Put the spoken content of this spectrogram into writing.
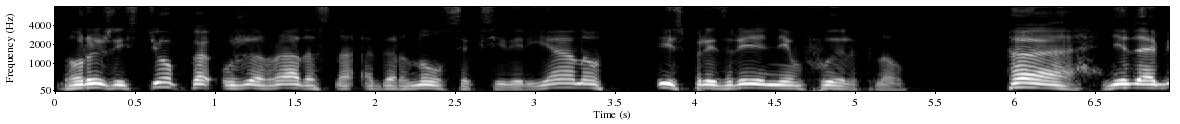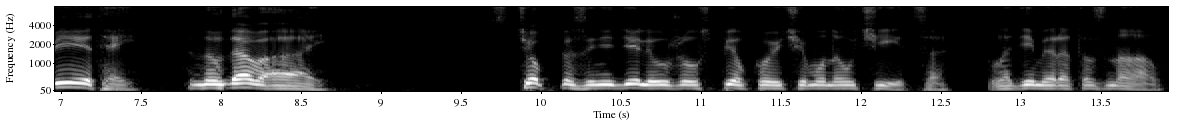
Но рыжий Степка уже радостно обернулся к северьяну и с презрением фыркнул. — А, недобитый! Ну, давай! Степка за неделю уже успел кое-чему научиться. Владимир это знал.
